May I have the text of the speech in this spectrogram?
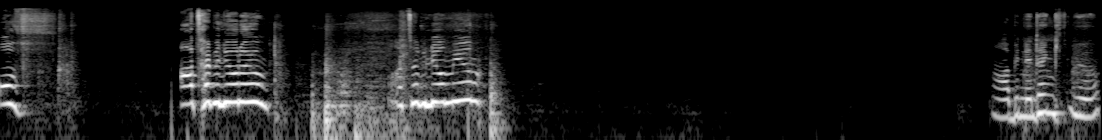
Of. Atabiliyorum. Atabiliyor muyum? Abi neden gitmiyor?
